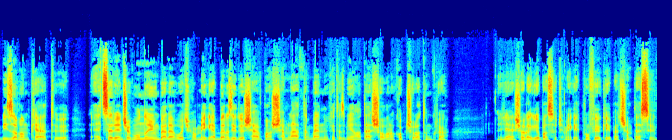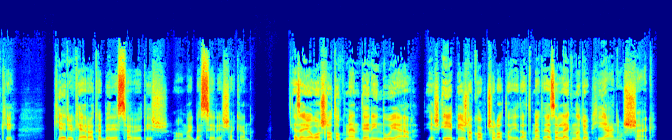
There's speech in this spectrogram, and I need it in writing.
bizalomkeltő, egyszerűen csak gondoljunk bele, hogy ha még ebben az idősávban sem látnak bennünket, ez milyen hatással van a kapcsolatunkra. Ugye, és a legjobb az, hogyha még egy profilképet sem teszünk ki. Kérjük erre a többi résztvevőt is a megbeszéléseken. Ezen javaslatok mentén indulj el, és építsd a kapcsolataidat, mert ez a legnagyobb hiányosság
